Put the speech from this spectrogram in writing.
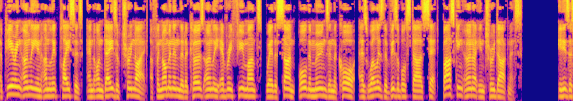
Appearing only in unlit places, and on days of true night a phenomenon that occurs only every few months, where the sun, all the moons and the core, as well as the visible stars set, basking Erna in true darkness. It is a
